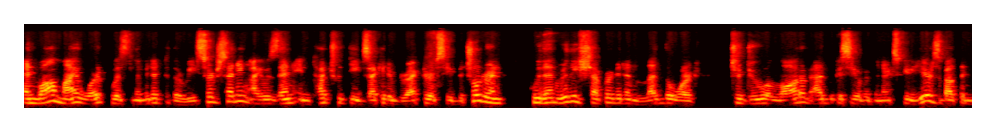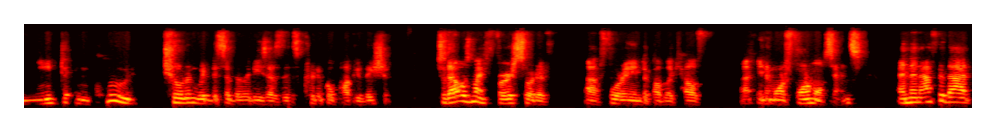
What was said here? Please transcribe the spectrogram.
and while my work was limited to the research setting, I was then in touch with the executive director of Save the Children, who then really shepherded and led the work to do a lot of advocacy over the next few years about the need to include children with disabilities as this critical population. So that was my first sort of uh, foray into public health uh, in a more formal sense. And then after that,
